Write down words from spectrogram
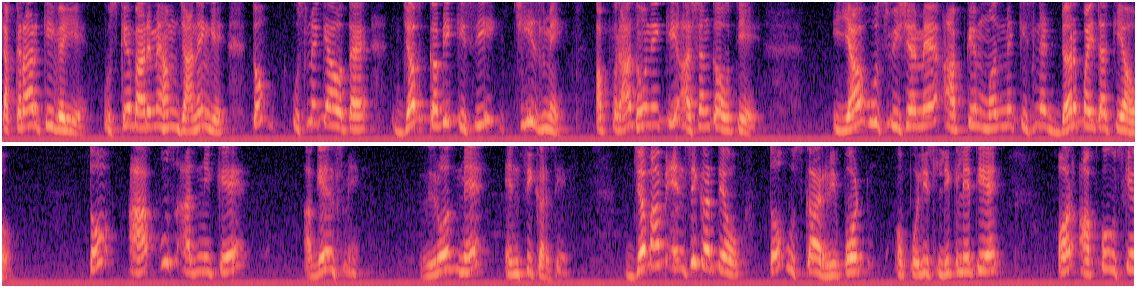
तकरार की गई है, उसके बारे में हम जानेंगे तो उसमें क्या होता है जब कभी किसी चीज़ में अपराध होने की आशंका होती है, या उस विषय में आपके मन में किसी ने डर पैदा किया हो तो आप उस आदमी के अगेंस्ट में, विरोध में एनसी करते हैं। जब आप एनसी करते हो तो उसका रिपोर्ट और पुलिस लिख लेती है और आपको उसके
